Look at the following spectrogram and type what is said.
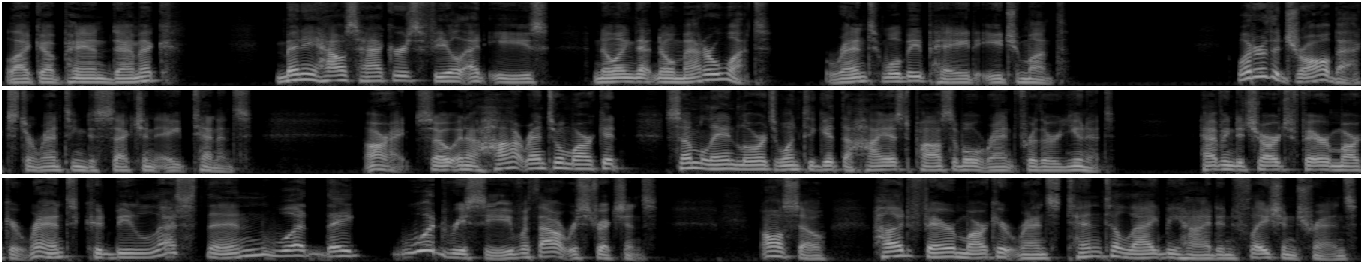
Like a pandemic, many house hackers feel at ease knowing that no matter what, rent will be paid each month. What are the drawbacks to renting to Section 8 tenants? All right, so in a hot rental market, some landlords want to get the highest possible rent for their unit. Having to charge fair market rent could be less than what they would receive without restrictions. Also, HUD fair market rents tend to lag behind inflation trends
